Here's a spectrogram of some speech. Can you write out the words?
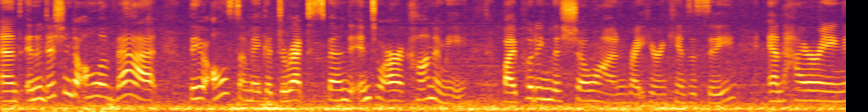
And in addition to all of that, they also make a direct spend into our economy by putting this show on right here in Kansas City and hiring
